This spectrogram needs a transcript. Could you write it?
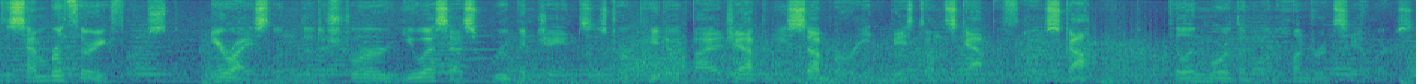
December 31st, near Iceland, the destroyer USS Reuben James is torpedoed by a Japanese submarine based on Scapa Flow, Scotland, killing more than 100 sailors.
